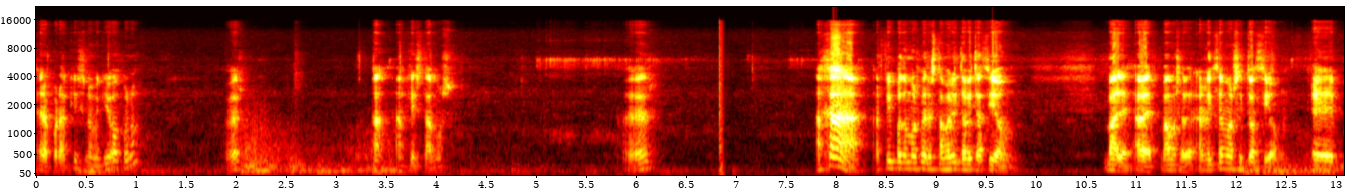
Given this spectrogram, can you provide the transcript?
Era por aquí, si no me equivoco, ¿no? A ver. Ah, aquí estamos. A ver. ¡Ajá! Al fin podemos ver esta maldita habitación. Vale, a ver, vamos a ver. Analicemos la situación. Eh,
